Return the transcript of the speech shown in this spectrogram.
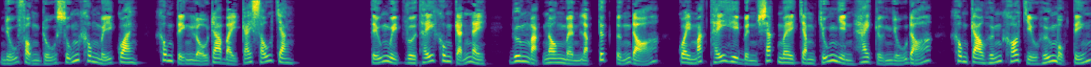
nhũ phòng rũ xuống không mỹ quan, không tiện lộ ra bầy cái xấu chăng. Tiểu Nguyệt vừa thấy khung cảnh này, gương mặt non mềm lập tức ửng đỏ, quay mắt thấy Hi Bình sắc mê chăm chú nhìn hai cự nhũ đó, không cao hứng khó chịu hứ một tiếng.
